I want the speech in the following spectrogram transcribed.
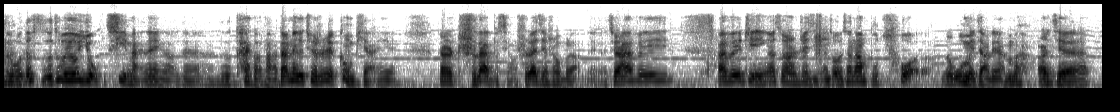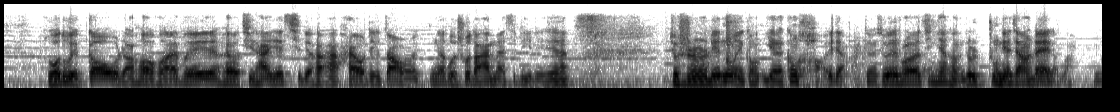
对我都死特别有勇气买那个，对，太可怕，但那个确实也更便宜，但是实在不行，实在接受不了那个。其实 F A F A G 应该算是这几年做的相当不错的，就物美价廉吧，而且组合度也高，然后和 F A 还有其他一些系列，还还还有这个待会儿应该会说到 M S D 这些。就是联动也更也更好一点，对，所以说今天可能就是重点讲讲这个吧。嗯，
